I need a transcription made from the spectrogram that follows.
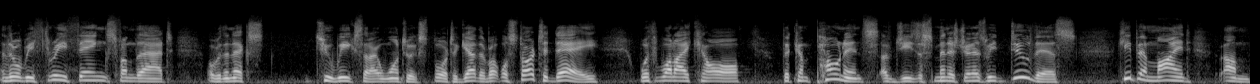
and there will be three things from that over the next two weeks that I want to explore together. But we'll start today with what I call the components of Jesus' ministry. And as we do this, keep in mind um,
